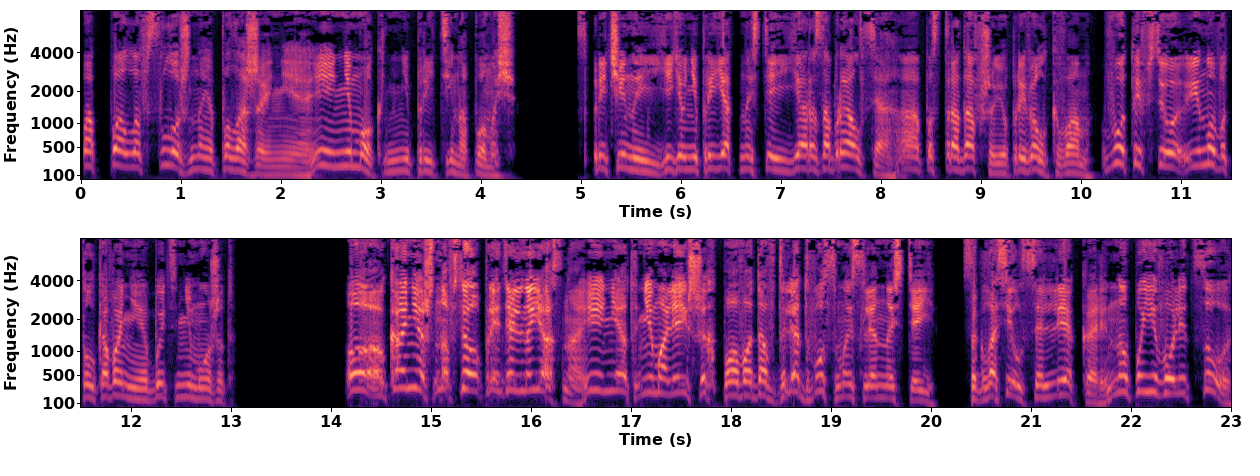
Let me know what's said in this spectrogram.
попала в сложное положение и не мог не прийти на помощь. С причиной ее неприятностей я разобрался, а пострадавшую привел к вам. Вот и все, иного толкования быть не может. «О, конечно, все предельно ясно, и нет ни малейших поводов для двусмысленностей», согласился лекарь, но по его лицу,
